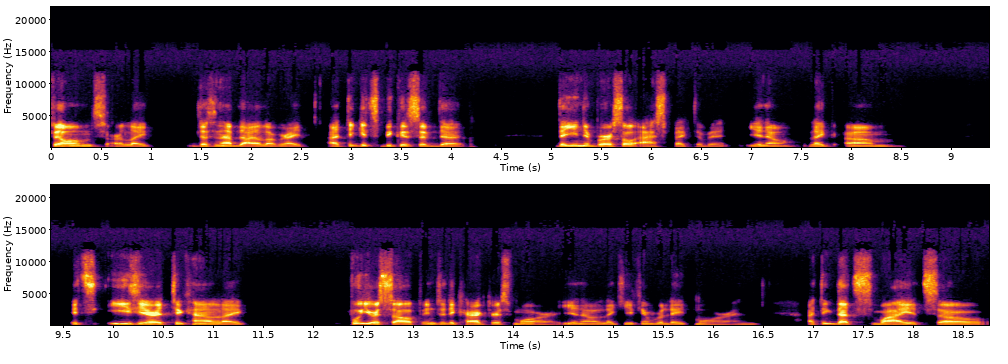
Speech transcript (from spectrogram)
films are like doesn't have dialogue, right? I think it's because of the the universal aspect of it, you know, like um it's easier to kind of like put yourself into the characters more you know like you can relate more and i think that's why it's so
